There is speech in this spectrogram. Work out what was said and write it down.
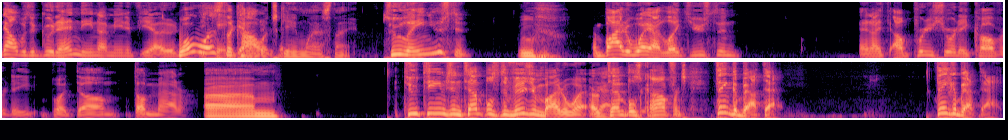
Now it was a good ending. I mean, if you know, What was the college game last night? Tulane, Houston. Oof. And by the way, I liked Houston. And I, I'm pretty sure they covered. They, but um, doesn't matter. Um, Two teams in Temple's division, by the way, or Yeah. Temple's conference. Think about that. Think about that.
